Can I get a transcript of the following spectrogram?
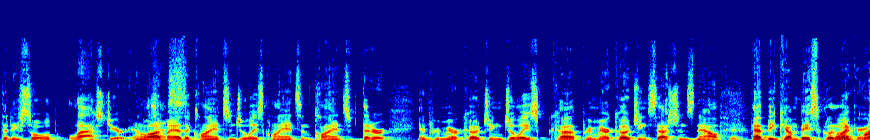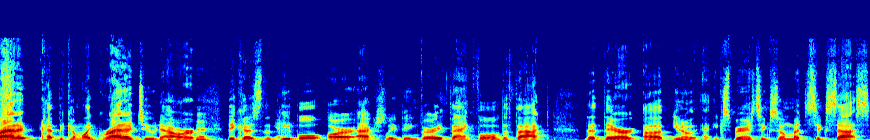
than he sold last year. And a lot of my other clients and Julie's clients and clients that are in Premier Coaching, Julie's uh, Premier Coaching sessions now have become basically like grati- have become like gratitude hour because the people are actually being very thankful of the fact that they're uh, you know experiencing so much success.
